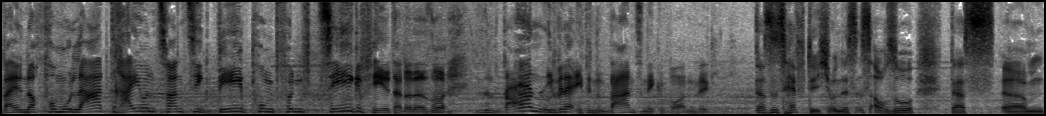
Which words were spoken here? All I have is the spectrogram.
weil noch Formular 23b.5c gefehlt hat oder so. Ich bin, ich bin wahnsinnig geworden, wirklich das ist heftig und es ist auch so, dass ähm,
